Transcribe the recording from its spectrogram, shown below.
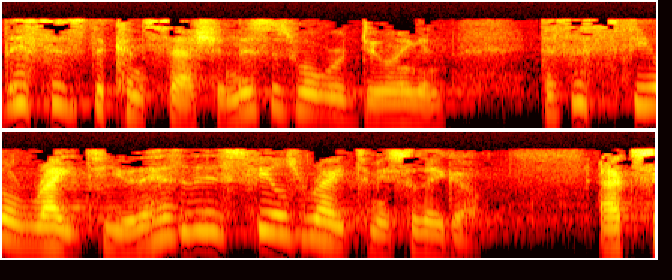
this is the concession. This is what we're doing. And does this feel right to you? This feels right to me. So they go. Acts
